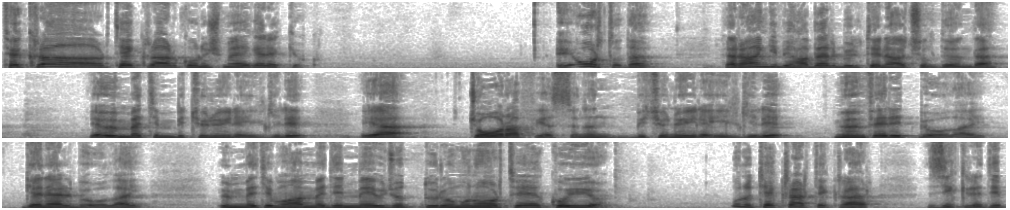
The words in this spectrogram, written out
tekrar tekrar konuşmaya gerek yok. E ortada herhangi bir haber bülteni açıldığında ya ümmetin bütünüyle ilgili ya coğrafyasının bütünüyle ilgili münferit bir olay, genel bir olay, ümmeti Muhammed'in mevcut durumunu ortaya koyuyor. Bunu tekrar tekrar zikredip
